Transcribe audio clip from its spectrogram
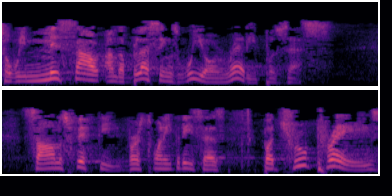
So we miss out on the blessings we already possess. Psalms 50 verse 23 says, But true praise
